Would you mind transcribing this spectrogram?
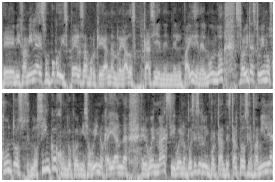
eh, mi familia es un poco dispersa porque andan regados casi en, el país y en el mundo. Entonces ahorita estuvimos juntos los cinco, junto con mi sobrino que ahí anda, el buen Max, y bueno, pues eso es lo importante, estar todos en familia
